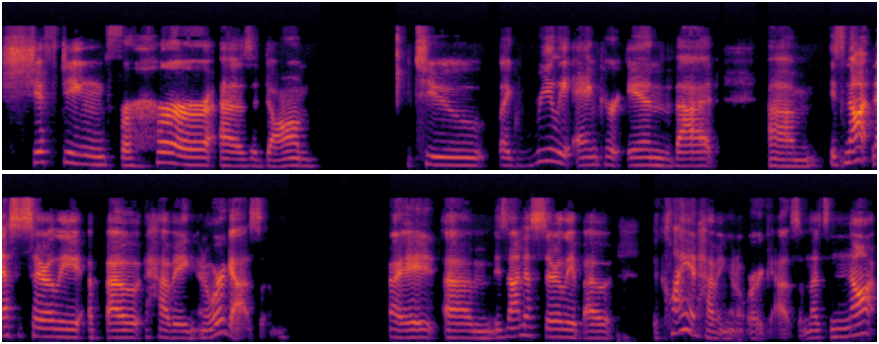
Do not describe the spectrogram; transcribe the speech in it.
shifting for her as a Dom to like really anchor in that um, it's not necessarily about having an orgasm, right? Um, it's not necessarily about the client having an orgasm. That's not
